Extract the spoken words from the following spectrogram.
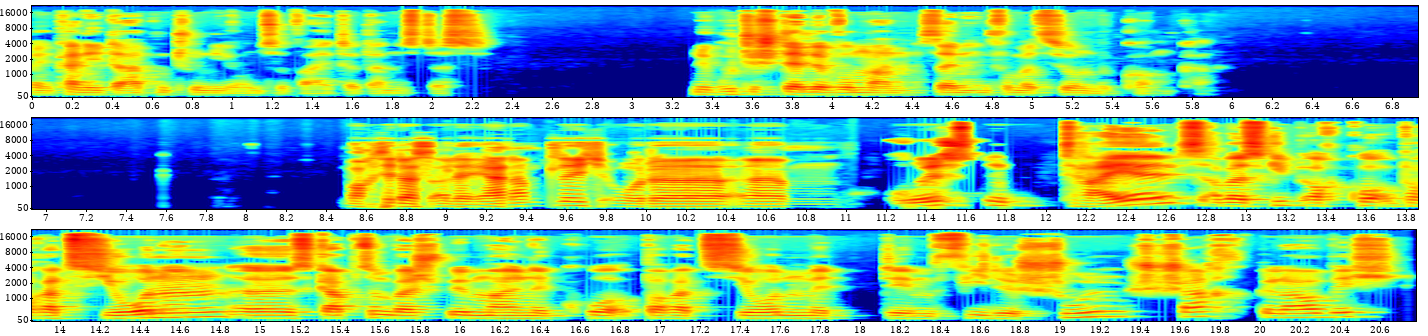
beim Kandidatenturnier und so weiter, dann ist das eine gute Stelle, wo man seine Informationen bekommen kann. Macht ihr das alle ehrenamtlich oder ähm, Größtenteils, aber es gibt auch Kooperationen. Äh, es gab zum Beispiel mal eine Kooperation mit dem FIDE Schulschach, glaube ich,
